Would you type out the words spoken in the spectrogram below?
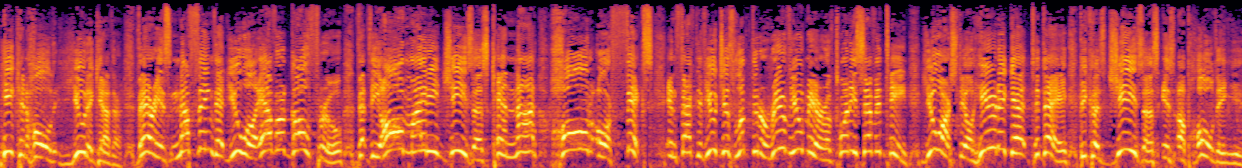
he can hold you together. There is nothing that you will ever go through that the Almighty Jesus cannot hold or fix. In fact, if you just look through the rearview mirror of 2017, you are still here to get today because Jesus Jesus is upholding you.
